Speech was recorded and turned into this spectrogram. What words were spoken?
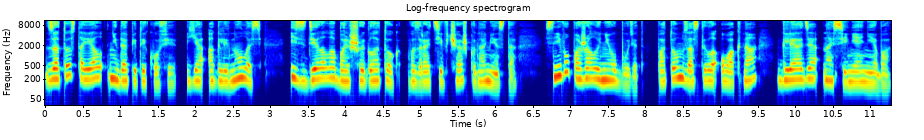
зато стоял недопитый кофе. Я оглянулась и сделала большой глоток, возвратив чашку на место — с него, пожалуй, не убудет. Потом застыла у окна, глядя на синее небо.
